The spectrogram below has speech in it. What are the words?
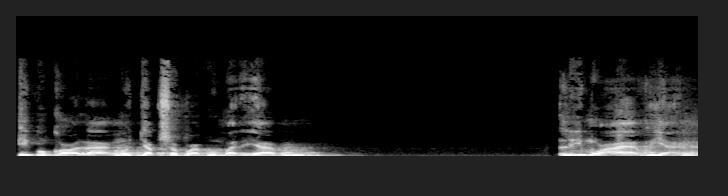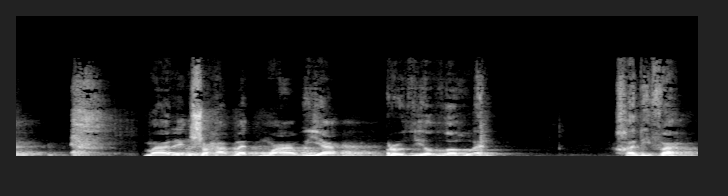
Iku kala ngucap sapa Abu Maryam li Muawiyah. Maring sahabat Muawiyah radhiyallahu an. Khalifah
